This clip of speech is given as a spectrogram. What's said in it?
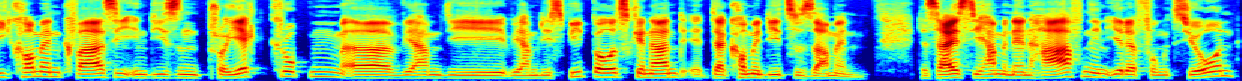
die kommen quasi in diesen Projektgruppen, äh, wir haben die wir haben die Speedboats genannt, äh, da kommen die zusammen. Das heißt, die haben einen Hafen in ihrer Funktion,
